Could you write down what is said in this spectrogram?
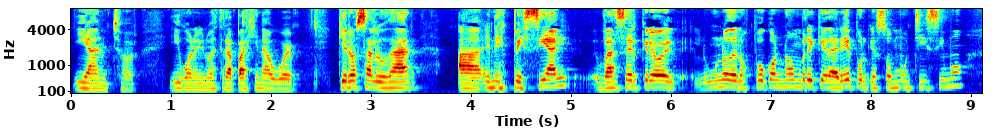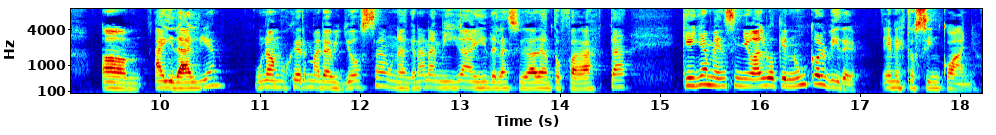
y Anchor y bueno, y nuestra página web. Quiero saludar en especial, va a ser creo uno de los pocos nombres que daré porque son muchísimos, um, a Idalia, una mujer maravillosa, una gran amiga ahí de la ciudad de Antofagasta, que ella me enseñó algo que nunca olvidé en estos cinco años.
